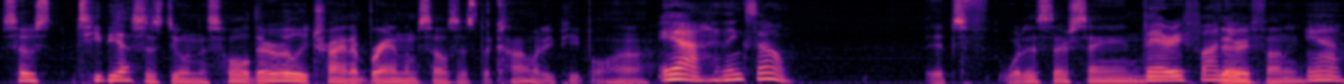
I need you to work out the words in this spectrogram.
So TBS is doing this whole. They're really trying to brand themselves as the comedy people, huh? Yeah, I think so. It's what is their saying? Very funny. Very funny. Yeah,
